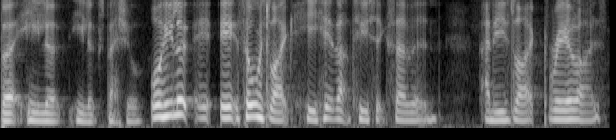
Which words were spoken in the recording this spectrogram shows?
but he looked he looked special. Well, he looked. It's almost like he hit that two six seven, and he's like realized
